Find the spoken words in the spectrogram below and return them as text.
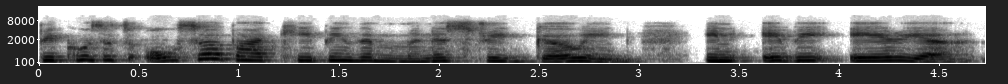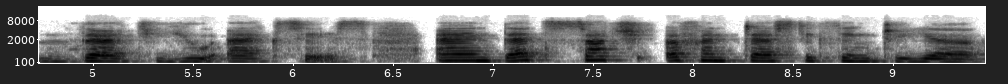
because it's also about keeping the ministry going in every area that you access. And that's such a fantastic thing to hear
